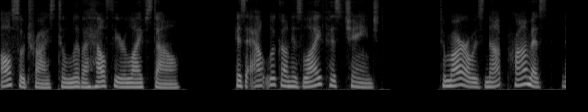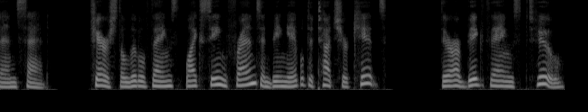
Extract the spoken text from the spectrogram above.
also tries to live a healthier lifestyle. His outlook on his life has changed. Tomorrow is not promised, Ben said. Cherish the little things, like seeing friends and being able to touch your kids. There are big things, too.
